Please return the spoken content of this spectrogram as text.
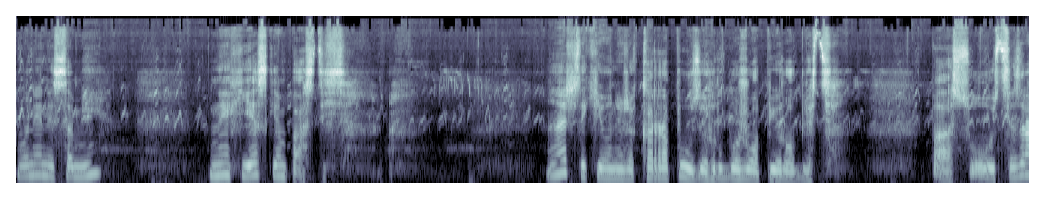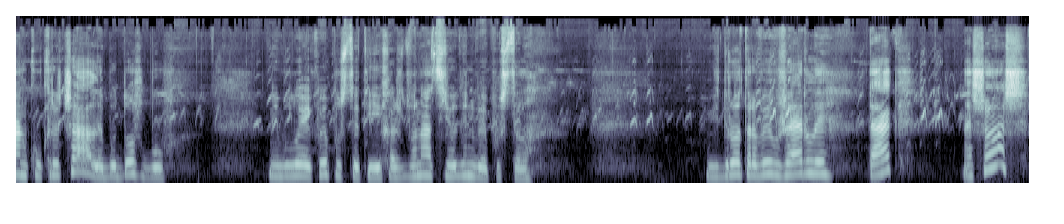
вони не самі, в них є з ким пастися. Знаєш, такі вони вже карапузи грубожопі робляться. Пасуться. Зранку кричали, бо дощ був. Не було як випустити їх, аж 12 годин випустила. Відро трави вжерли. Так? На що ж?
